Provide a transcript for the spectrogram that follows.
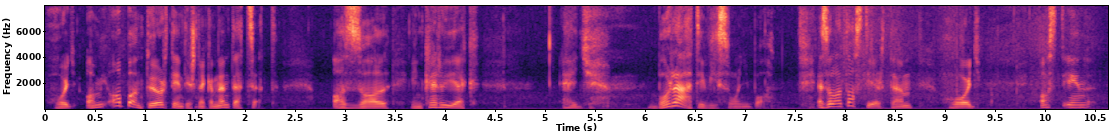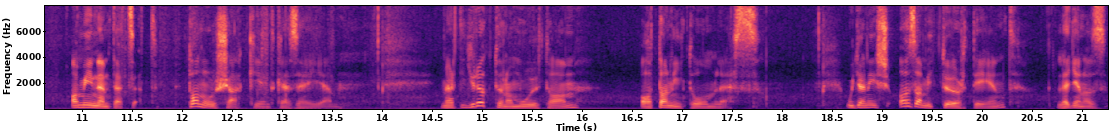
hogy ami abban történt, és nekem nem tetszett, azzal én kerüljek egy baráti viszonyba. Ez alatt azt értem, hogy azt én, ami nem tetszett, tanulságként kezeljem. Mert így rögtön a múltam a tanítóm lesz. Ugyanis az, ami történt, legyen az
